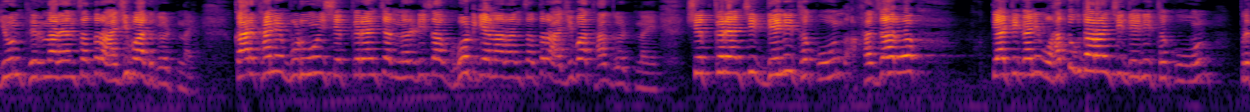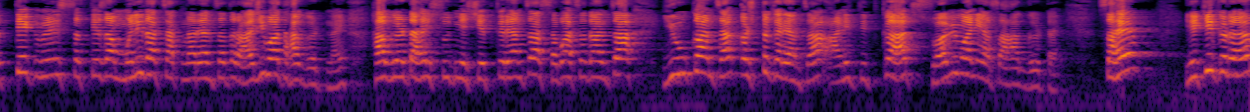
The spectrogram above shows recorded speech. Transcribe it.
घेऊन फिरणाऱ्यांचा तर अजिबात गट नाही. कारखाने बुडवून शेतकऱ्यांच्या नरडीचा घोट घेणाऱ्यांचा तर अजिबात हा गट नाही. शेतकऱ्यांची देणी थकून हजारो त्या ठिकाणी वाहतूकदारांची देणी थकवून प्रत्येक वेळेस सत्तेचा मलिदा चाकणाऱ्यांचा तर अजिबात हा गट नाही. हा गट आहे सुज्ञ शेतकऱ्यांचा सभासदांचा युवकांचा कष्टकऱ्यांचा आणि तितकाच स्वाभिमानी असा हा गट आहे. साहेब एकीकडं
